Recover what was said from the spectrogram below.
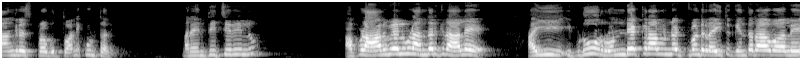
కాంగ్రెస్ ప్రభుత్వానికి ఉంటుంది. మరి ఎంత ఇచ్చారు వీళ్ళు? అప్పుడు ఆరు వేలు కూడా అందరికీ రాలే. అయ్యి ఇప్పుడు రెండు ఎకరాలు ఉన్నటువంటి రైతుకి ఎంత రావాలి?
